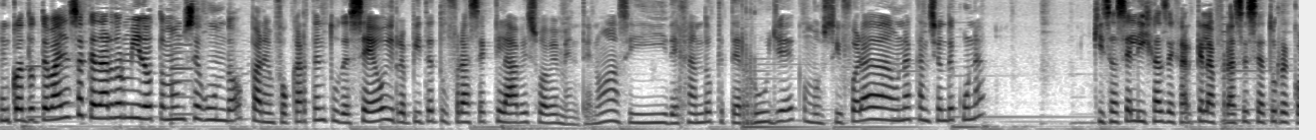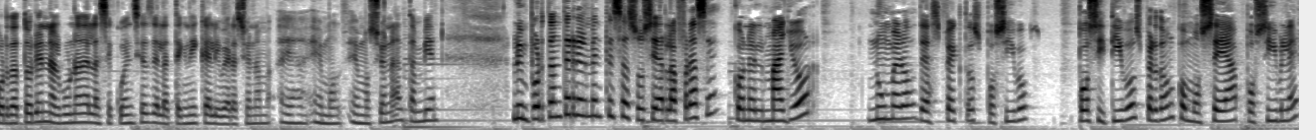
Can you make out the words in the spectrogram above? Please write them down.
En cuanto te vayas a quedar dormido, toma un segundo para enfocarte en tu deseo y repite tu frase clave suavemente, ¿no? Así dejando que te rulle como si fuera una canción de cuna. Quizás elijas dejar que la frase sea tu recordatorio en alguna de las secuencias de la técnica de liberación eh, emocional también. Lo importante realmente es asociar la frase con el mayor número de aspectos positivos, positivos perdón, como sea posible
